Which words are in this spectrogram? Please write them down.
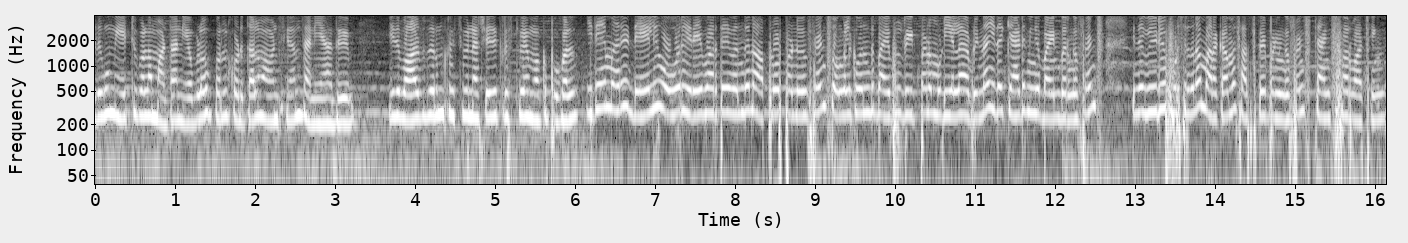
எதுவும் ஏற்றுக்கொள்ள மாட்டான். எவ்வளோ பொருள் கொடுத்தாலும் அவன் சினம் தனியாது இது வாழ்வு தரும் கிறிஸ்துவின் நச்செய்து கிறிஸ்துவே மக்கு புகழ். இதே மாதிரி டெய்லி ஒவ்வொரு இறைவார்த்தையை வந்து நான் அப்லோட் பண்ணுவேன் ஃப்ரெண்ட்ஸ் உங்களுக்கு வந்து பைபிள் ரீட் பண்ண முடியலை அப்படின்னா இதை கேட்டு நீங்கள் பயன்பெறுங்க ஃப்ரெண்ட்ஸ் இந்த வீடியோ பிடிச்சிருந்தனா மறக்காமல் சப்ஸ்கிரைப் பண்ணுங்கள் ஃப்ரெண்ட்ஸ் தேங்க்ஸ் ஃபார் வாட்சிங்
